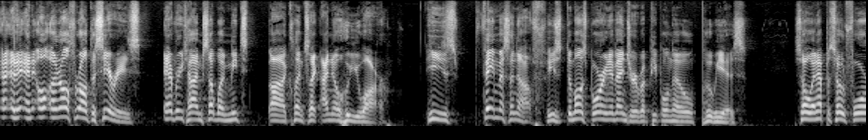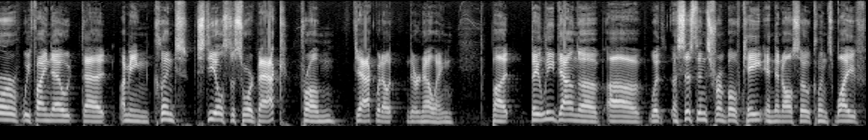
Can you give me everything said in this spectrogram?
and, and, all, and all throughout the series, every time someone meets uh, Clint's like, I know who you are. He's famous enough. He's the most boring Avenger, but people know who he is. So in episode four, we find out that, I mean, Clint steals the sword back from Jack without their knowing, but they lead down the, uh, with assistance from both Kate and then also Clint's wife,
